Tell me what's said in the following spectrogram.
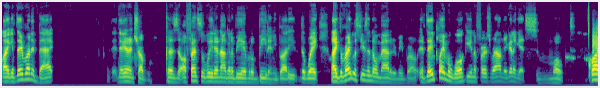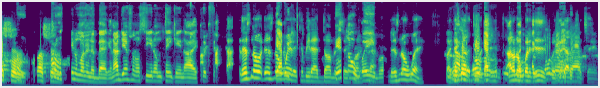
like if they run it back, they're in trouble because offensively they're not going to be able to beat anybody the way like the regular season don't matter to me, bro. If they play Milwaukee in the first round, they're going to get smoked. Question, question. I don't see them running it back, and I definitely don't see them thinking, "All right, quick fix." There's no, there's no Yeah, way they could be that dumb. And There's no way, back. bro. There's no way. Like If they they got to do don't a run- change. I don't know if what it they is, don't but they got to back, change.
